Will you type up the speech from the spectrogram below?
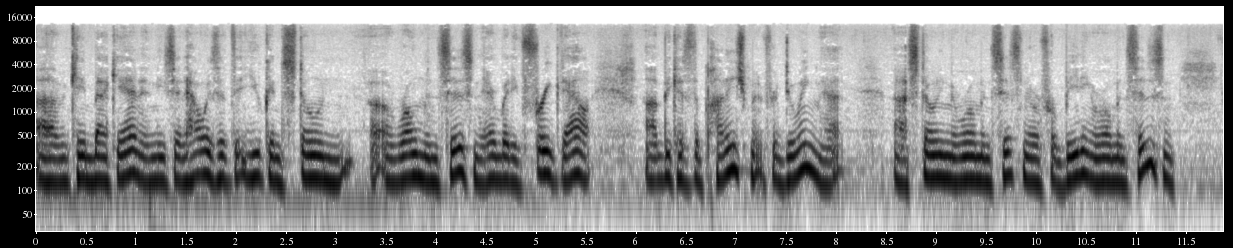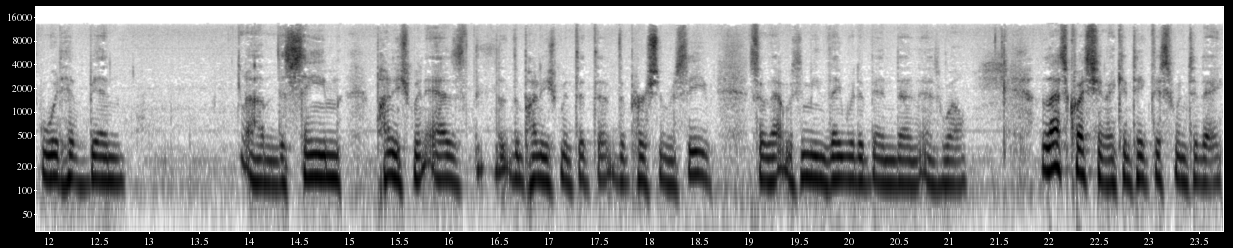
Um, came back in and he said, "How is it that you can stone a Roman citizen?" Everybody freaked out uh, because the punishment for doing that, uh, stoning a Roman citizen or for beating a Roman citizen, would have been um, the same punishment as the, the punishment that the, the person received. So that would mean they would have been done as well. Last question. I can take this one today.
